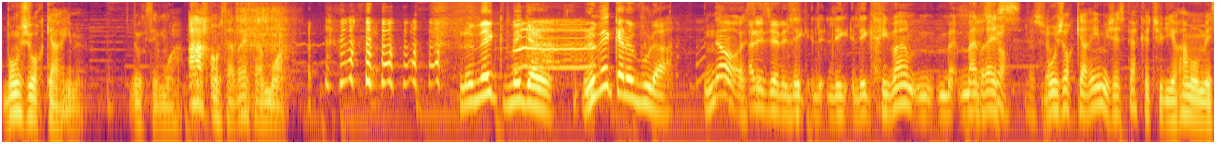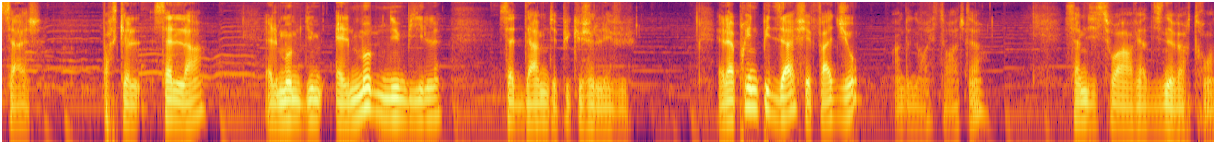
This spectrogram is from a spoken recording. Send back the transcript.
Bonjour Karim. Donc c'est moi. Ah. On s'adresse à moi. Le mec mégalo. Le mec à le bout là. Non, Allez-y, allez-y. l'é- l'é- l'écrivain m'adresse. Bonjour Karim, j'espère que tu liras mon message. Parce que celle-là, elle m'obnubile, cette dame, depuis que je l'ai vue. Elle a pris une pizza chez Faggio, un de nos restaurateurs, samedi soir vers 19h30.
